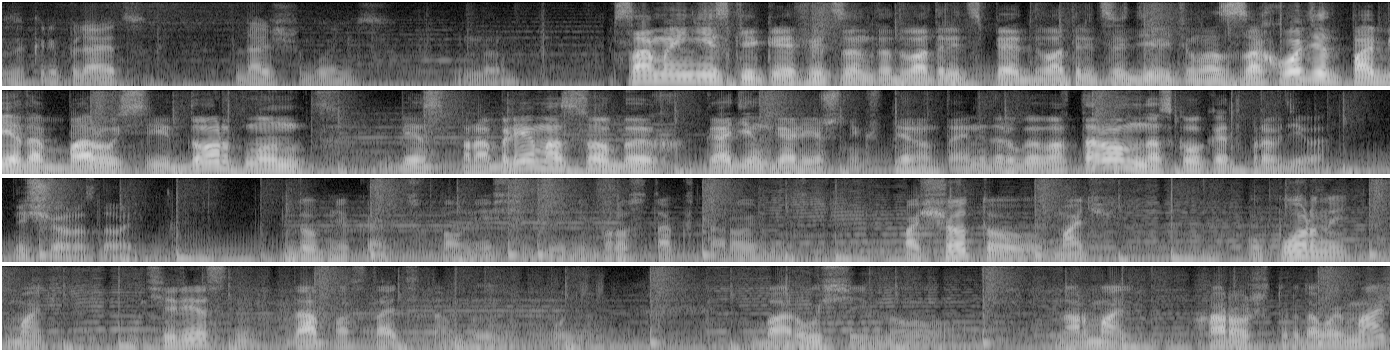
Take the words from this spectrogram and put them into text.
закрепляется, дальше гонится. Да. Самые низкие коэффициенты 2.35, 2.39 у нас заходит. Победа Боруссии Дортмунд без проблем особых. Один голешник в первом тайме, другой во втором. Насколько это правдиво? Еще раз давай. Да, мне кажется, вполне себе. Не просто так второе место. По счету матч упорный, матч интересный. Да, по стати там был в пользу Боруссии, но нормально. Хороший трудовой матч.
